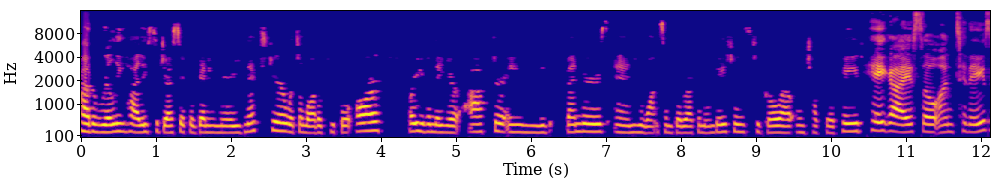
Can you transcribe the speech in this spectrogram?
I'd really highly suggest if you're getting married next year, which a lot of people are, or even the year after and you need vendors and you want some good recommendations to go out and check their page. Hey guys, so on today's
